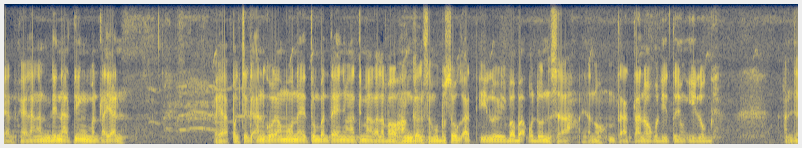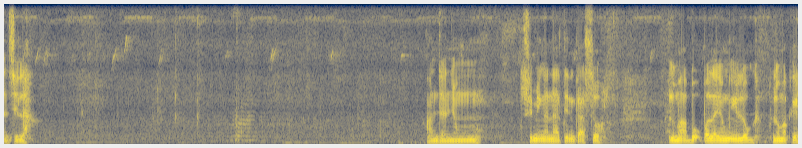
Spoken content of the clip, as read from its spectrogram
Ayan, kailangan din nating bantayan. Kaya pagtyagaan ko lang muna itong bantayan yung ating mga kalabaw hanggang sa mabusog at iloy. Baba ko doon sa, ayan o, tatanaw ko dito yung ilog. Andyan sila. Andyan yung simingan natin kaso lumabo pala yung ilog lumaki.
